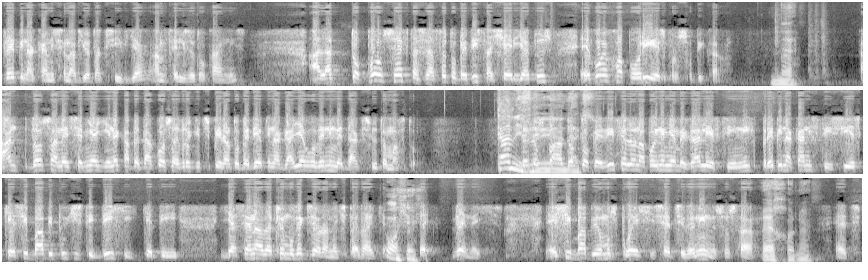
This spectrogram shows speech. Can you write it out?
πρέπει να κάνεις ένα-δυο ταξίδια, αν θέλεις να το κάνεις. Αλλά το πώς έφτασε αυτό το παιδί στα χέρια τους, εγώ έχω απορίες προσωπικά. ναι. Αν δώσανε σε μια γυναίκα 500 ευρώ και της πήραν το παιδί από την αγκαλιά, εγώ δεν είμαι εντάξει ούτε με αυτό. Κανείς δεν Τέλος είναι πάντων, εντάξει. το παιδί θέλω να πω είναι μια μεγάλη ευθύνη. Πρέπει να κάνεις θυσίες και εσύ Μπάμπη που έχεις την τύχη και τη... για σένα αδερφέ μου δεν ξέρω αν έχεις παιδάκια. Όχι, όχι. Ε, δεν έχεις. Εσύ Μπάμπη όμως που έχεις, έτσι δεν είναι, σωστά; Έχω, ναι. Έτσι.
